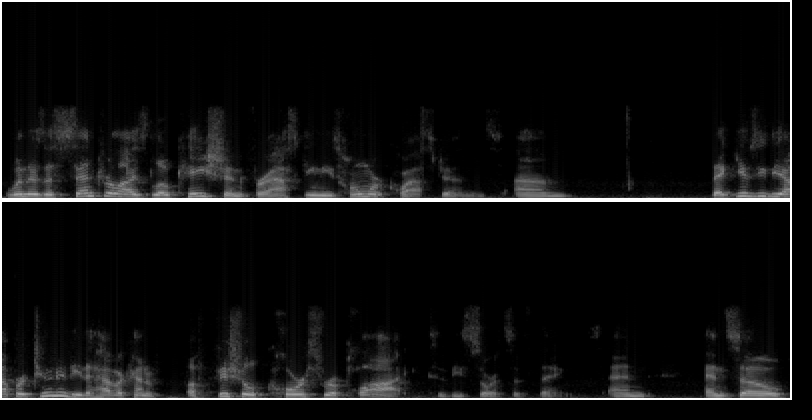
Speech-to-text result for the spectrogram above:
when there's a centralized location for asking these homework questions. Um, that gives you the opportunity to have a kind of official course reply to these sorts of things. And and so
